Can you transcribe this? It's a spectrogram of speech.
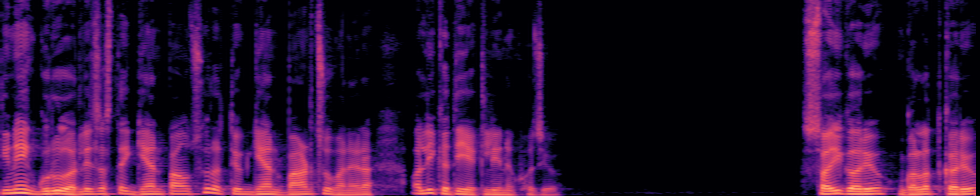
तिनै गुरुहरूले जस्तै ज्ञान पाउँछु र त्यो ज्ञान बाँड्छु भनेर अलिकति एक्लिन खोज्यो। सही गर्यो गलत गर्यो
